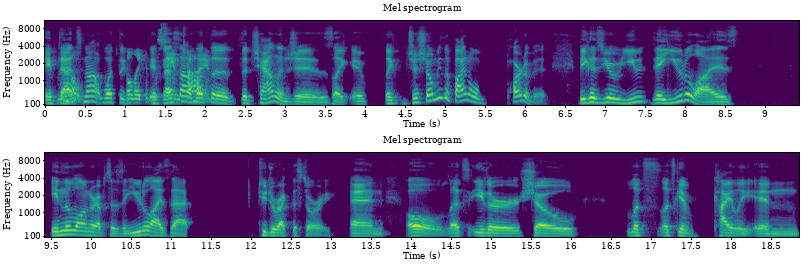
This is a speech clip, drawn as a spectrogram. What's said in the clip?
If that's No, not what the like, if the that's not what the the challenge is, like if like just show me the final part of it. Because you're you they utilize in the longer episodes they utilize that to direct the story. And oh let's either show let's let's give kylie in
